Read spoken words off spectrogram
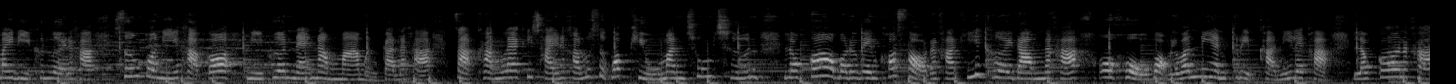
ไม่ดีขึ้นเลยนะคะ ซึ่งตัวนี้ค่ะก็มีเพื่อนแนะนำมาเหมือนกันนะคะ จากครั้งแรกที่ใช้นะคะ รู้สึกว่าผิวมันชุ่มชื้น แล้วก็บริเวณข้อศอกนะคะที่เคยดำนะคะ โอ้โห บอกเลยว่าเนียนกริบค่ะนี่เลยค่ะ แล้วก็นะคะ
